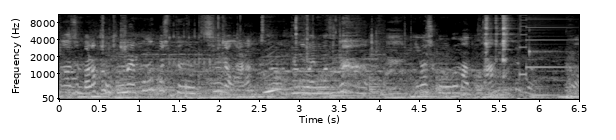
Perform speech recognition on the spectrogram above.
아 지금 마라탕 국물 퍼먹고 싶은 그 심정 알아? 방금 말한 거 같아 이것이 궁금하더라. 우와.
